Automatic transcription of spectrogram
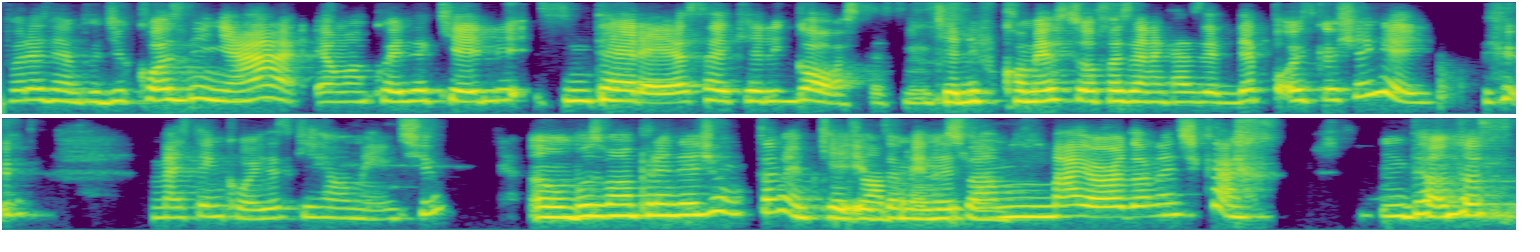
por exemplo, de cozinhar é uma coisa que ele se interessa e que ele gosta, assim, que ele começou a fazer na casa dele depois que eu cheguei. Mas tem coisas que realmente ambos vão aprender junto também, porque eu também não sou juntos. a maior dona de casa. Então, nós,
